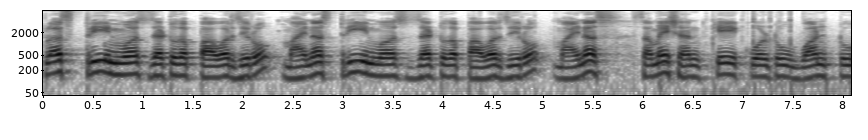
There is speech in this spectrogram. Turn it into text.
plus 3 inverse z to the power 0 minus 3 inverse z to the power 0 minus summation k equal to 1 to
